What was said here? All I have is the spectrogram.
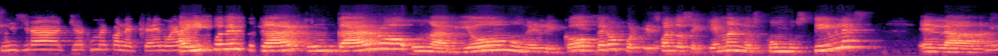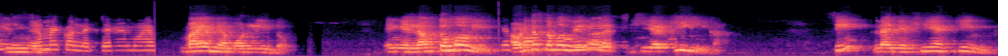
Miss, ya, ya me conecté de nuevo. Ahí pueden pegar un carro, un avión, un helicóptero, porque es cuando se queman los combustibles en la... Miss, en ya el- me conecté de nuevo. Vaya, mi amor lindo. En el automóvil. ¿Qué Ahorita estamos viendo la energía química. ¿Sí? La energía química.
